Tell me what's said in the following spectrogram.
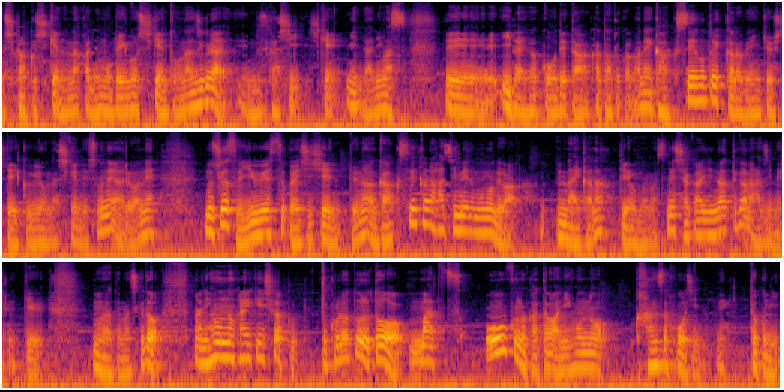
資格試験の中でも弁護士試験と同じぐらい難しい試験になります。えー、いい大学を出た方とかがね、学生の時から勉強していくような試験ですよね、あれはね。どっちかというと US とか ACCA っていうのは学生から始めるものではないかなって思いますね。社会人になってから始めるっていうものだと思いますけど、まあ、日本の会計資格、これを取ると、まあ、多くの方は日本の監査法人、ね、特に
